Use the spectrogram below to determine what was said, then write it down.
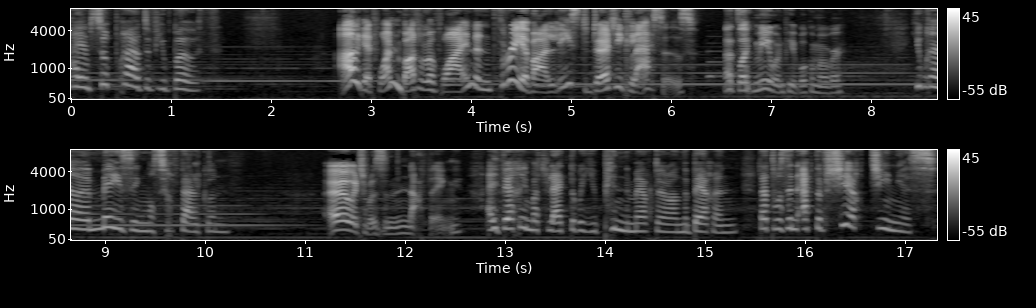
I am so proud of you both. I'll get one bottle of wine and three of our least dirty glasses. That's like me when people come over. You were amazing, Monsieur Falcon. Oh, it was nothing. I very much like the way you pinned the murder on the Baron. That was an act of sheer genius.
